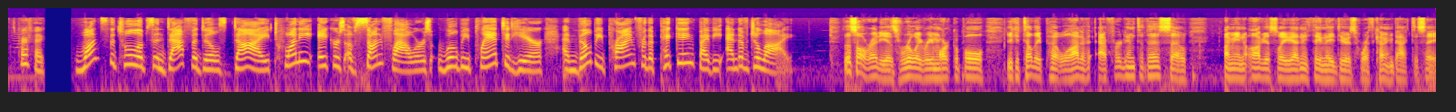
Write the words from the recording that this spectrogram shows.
it's perfect. Once the tulips and daffodils die, 20 acres of sunflowers will be planted here and they'll be primed for the picking by the end of July. This already is really remarkable. You can tell they put a lot of effort into this, so I mean, obviously, anything they do is worth coming back to see.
